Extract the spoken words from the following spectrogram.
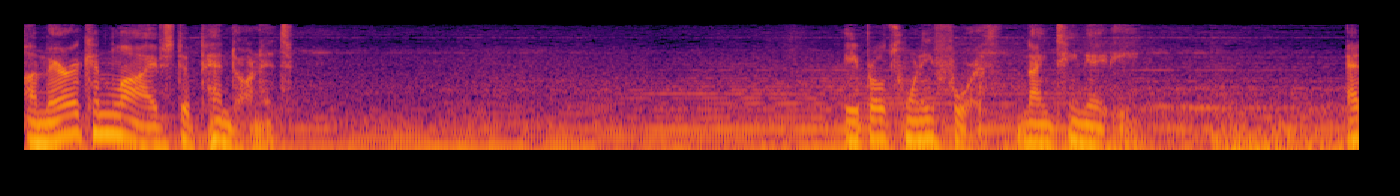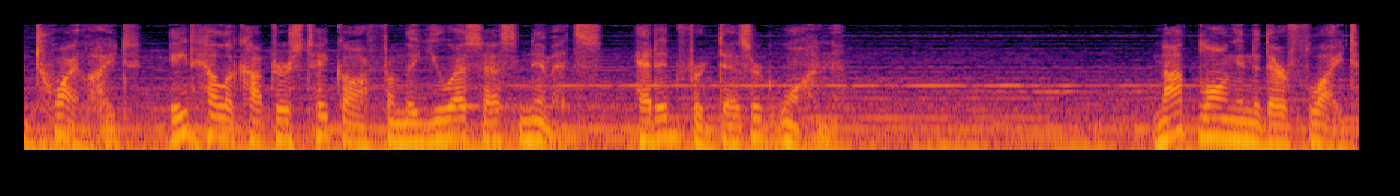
American lives depend on it. April 24th, 1980. At twilight, eight helicopters take off from the USS Nimitz, headed for Desert One. Not long into their flight,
